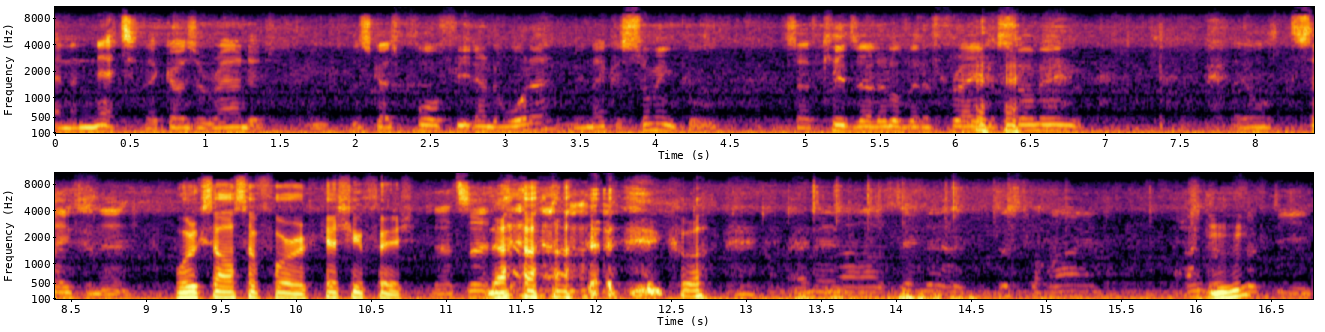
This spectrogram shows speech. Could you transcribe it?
and a net that goes around it. And this goes four feet underwater. We make a swimming pool. So if kids are a little bit afraid of swimming, they're all safe in there. works also for catching fish. That's it. cool. and then uh, our tender just behind, mm-hmm. 150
